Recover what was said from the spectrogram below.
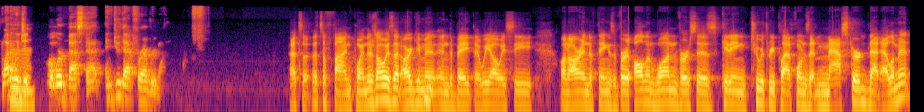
Why don't mm-hmm. we just mm-hmm. do what we're best at and do that for everyone? That's a that's a fine point. There's always that argument mm-hmm. and debate that we always see on our end of things all in one versus getting two or three platforms that mastered that element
